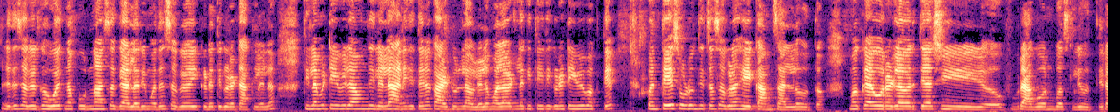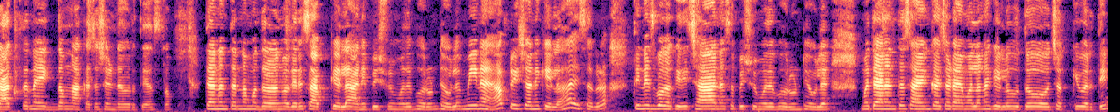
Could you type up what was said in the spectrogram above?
म्हणजे ते सगळे गहू आहेत ना पूर्ण असं गॅलरीमध्ये सगळं इकडे तिकडे टाकलेलं. तिला मी टी व्ही लावून दिलेलं आणि तिथे ना कार्टून लावलेलं. मला वाटलं की ती तिकडे टी व्ही बघते पण ते सोडून तिचं सगळं हे काम चाललं होतं. मग काय ओरडल्यावरती अशी रागवून बसली होती. राग तर ना एकदम नाकाच्या शेंड्यावरती असतो. त्यानंतर ना मग दळण वगैरे साफ केलं आणि पिशवीमध्ये भरून ठेवलं. मी नाही हा प्रिशाने केलं हा हे सगळं. तिनेच बघा किती छान असं पिशवीमध्ये भरून ठेवलंय. मग त्यानंतर सायंकाळच्या टायमाला ना गेलो होतो चक्कीवरती.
